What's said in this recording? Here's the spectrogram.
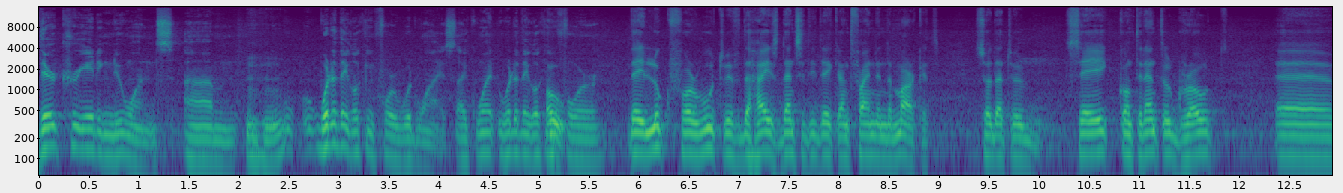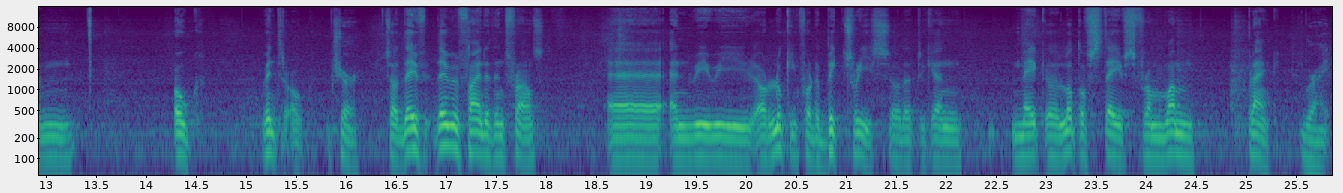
they're creating new ones, um, w- what are they looking for wood wise? Like what what are they looking Mm-hmm. Oh. for? they look for wood with the highest density they can find in the market. So that will say continental growth um, oak, winter oak. Sure. So they they will find it in France, uh, and we, we are looking for the big trees so that we can make a lot of staves from one plank. Right.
